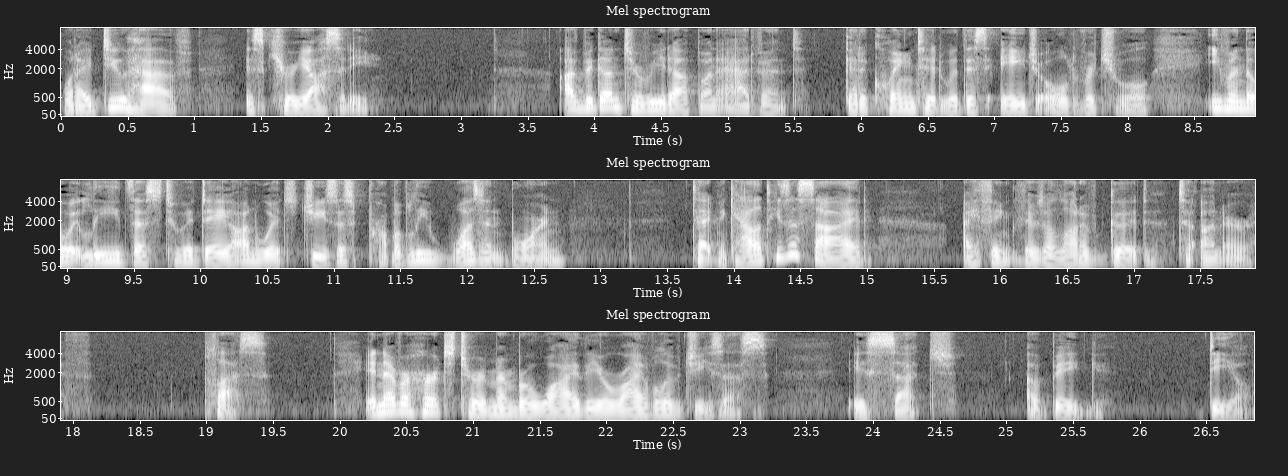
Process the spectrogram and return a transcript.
What I do have is curiosity. I've begun to read up on Advent get acquainted with this age old ritual, even though it leads us to a day on which Jesus probably wasn't born. Technicalities aside, I think there's a lot of good to unearth. Plus, it never hurts to remember why the arrival of Jesus is such a big deal.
